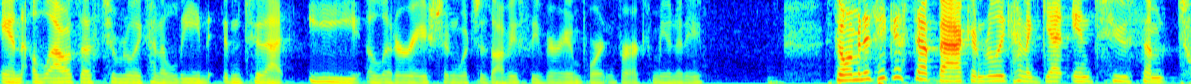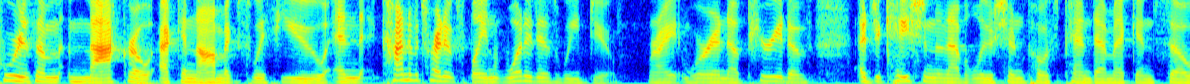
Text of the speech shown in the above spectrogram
and allows us to really kind of lead into that E alliteration, which is obviously very important for our community. So, I'm going to take a step back and really kind of get into some tourism macroeconomics with you and kind of try to explain what it is we do right? We're in a period of education and evolution post pandemic, and so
